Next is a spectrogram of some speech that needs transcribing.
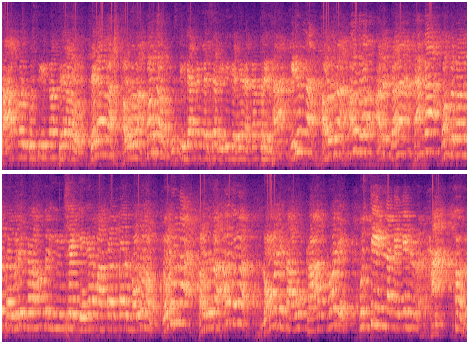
ಕಾತ್ಮಲ್ ಕುಸ್ತಿ ಹಿಡ್ಕೊಂತ ಹೇಳ್ಯಾರ ಅವ್ರು. ಹೌದು ಹೌದಾ. ಹೌದು. ಕುಸ್ತಿ ಹಿಡಿಯಾಕ ಕೆಲಸ ಹಿಡಿದ ಏನ್ ಅಕ್ಕಂತರ ಇಲ್ಲ. ಹಿಡಿಯುತ್ತ? ಹೌದಾ. ಹೌದು. ಅದಕ್ಕ ಹಂಗ? ಮುಂದೆ ಬಂದ ಸರ್ವಳಿ ಕಲಾವಂತರು ಈ ವಿಷಯಕ್ಕೆ ಏನೇನು ಮಾತಾಡ್ತಾರೆ ನೋಡೋಣ ನೋಡುಲ್ಲ. ಹೌದಾ. ಹೌದು. ನೋಡಿ ನಾವು ಕಾಲು ನೋಡಿ ಕುಸ್ತಿಯಿಂದ ಕೈಗೆ ಹಿಡಿದ ಹಾ. ಹೌದು.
